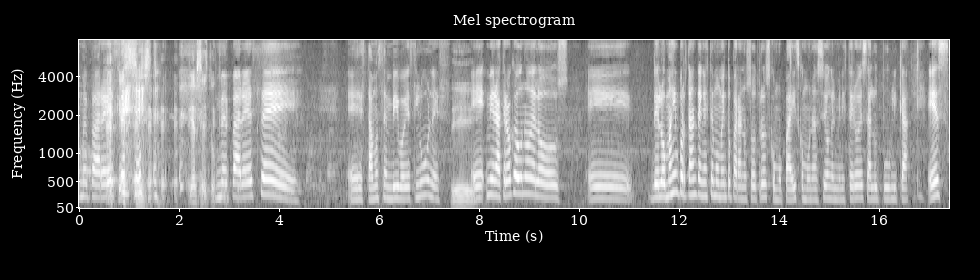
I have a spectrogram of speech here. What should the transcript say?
me parece... ¿Qué es esto? Me parece eh, estamos en vivo y es lunes. Eh, mira, creo que uno de los... Eh, de lo más importante en este momento para nosotros como país, como nación, el Ministerio de Salud Pública, es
